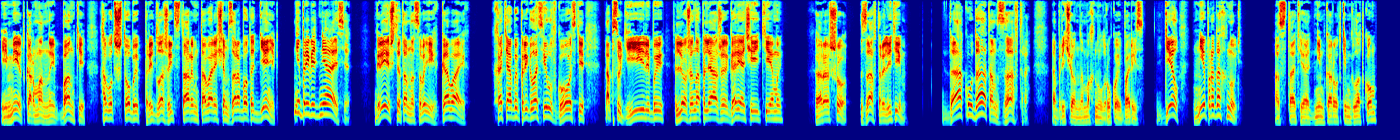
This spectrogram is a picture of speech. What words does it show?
«Имеют карманные банки, а вот чтобы предложить старым товарищам заработать денег, не прибедняйся. Греешься там на своих Гавайях. Хотя бы пригласил в гости, обсудили бы, лежа на пляже, горячие темы». «Хорошо, завтра летим». «Да куда там завтра?» — обреченно махнул рукой Борис. Дел не продохнуть. Астати одним коротким глотком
